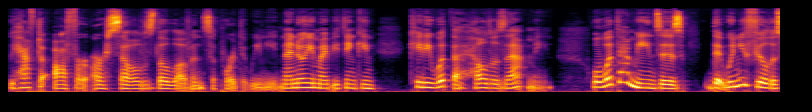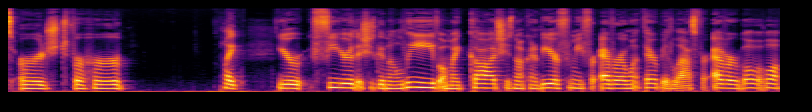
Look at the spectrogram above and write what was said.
we have to offer ourselves the love and support that we need. And I know you might be thinking, Kati, what the hell does that mean? Well, what that means is that when you feel this urge for her, like your fear that she's going to leave, oh my God, she's not going to be here for me forever. I want therapy to last forever, blah, blah, blah.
